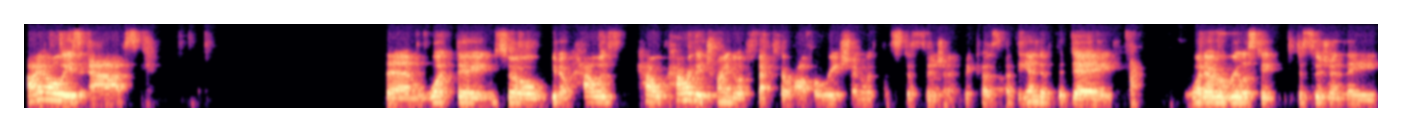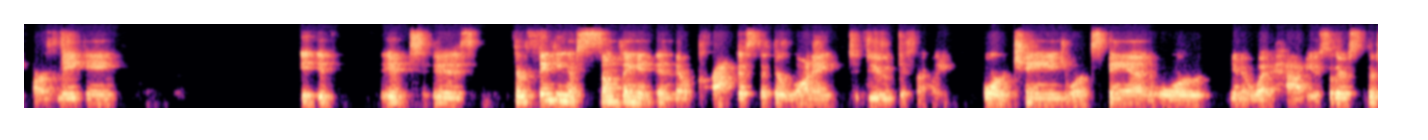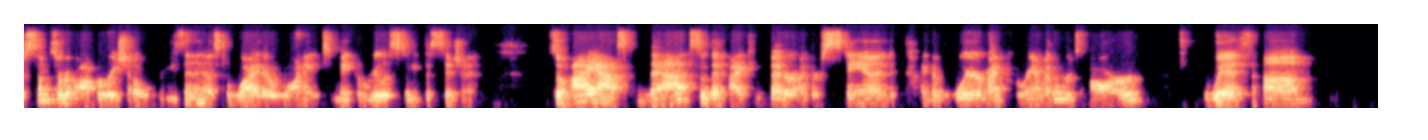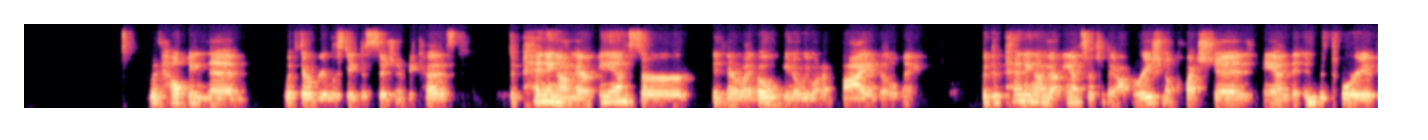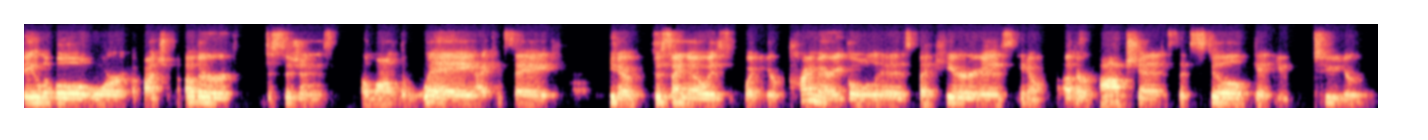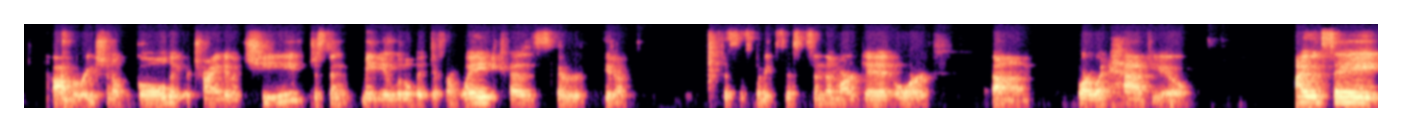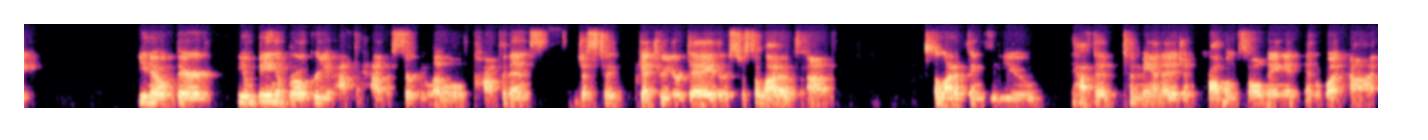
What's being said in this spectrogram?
I always ask them what they so you know how is how how are they trying to affect their operation with this decision? Because at the end of the day, whatever real estate decision they are making, it it, it is they're thinking of something in, in their practice that they're wanting to do differently or change or expand or you know what have you so there's there's some sort of operational reason as to why they're wanting to make a real estate decision so i ask that so that i can better understand kind of where my parameters are with um, with helping them with their real estate decision. Because depending on their answer and they're like oh you know we want to buy a building. But depending on their answer to the operational question and the inventory available or a bunch of other decisions along the way, I can say, you know, this I know is what your primary goal is, but here is, you know, other options that still get you to your operational goal that you're trying to achieve, just in maybe a little bit different way because they're, you know, this is what exists in the market or um, or what have you. I would say, you know, there, you know, being a broker, you have to have a certain level of confidence just to get through your day. There's just a lot of um, a lot of things that you have to to manage and problem solving and, and whatnot.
